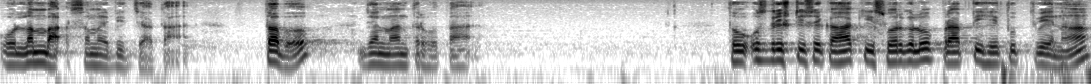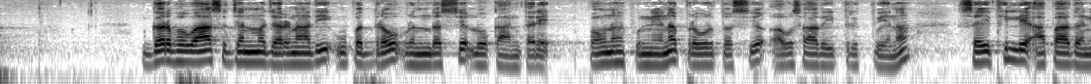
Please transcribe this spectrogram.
वो लंबा समय बीत जाता है। तब जन्मांतर होता है। तो उस दृष्टि से कहा कि स्वर्गलोक प्राप्ति हेतुत्व गर्भवास, जन्म, जरणादि उपद्रव वृंदस्य लोकांतरे। पौन पुण्यन प्रवृत अवसादयित्व शैथिल्य आपादन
